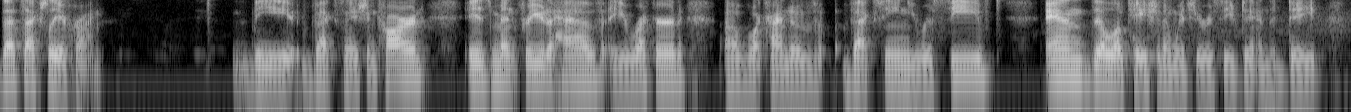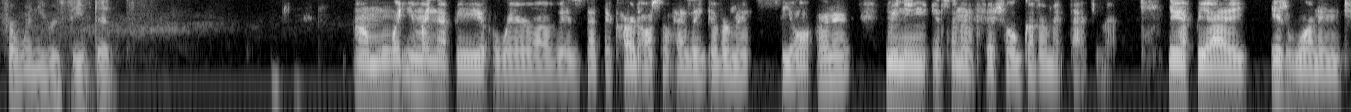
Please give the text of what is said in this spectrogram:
that's actually a crime. The vaccination card is meant for you to have a record of what kind of vaccine you received and the location in which you received it and the date for when you received it. Um, what you might not be aware of is that the card also has a government seal on it, meaning it's an official government document. The FBI is warning to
